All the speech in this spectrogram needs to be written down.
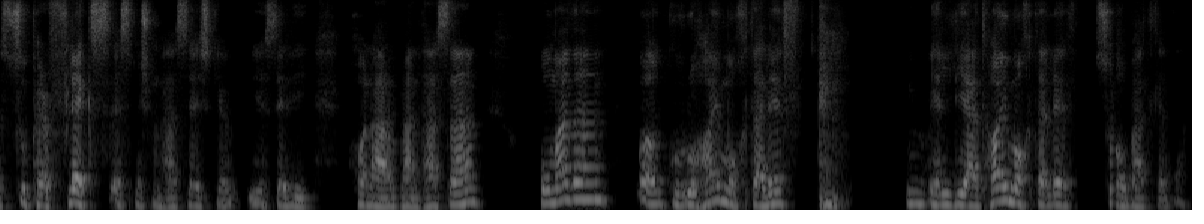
سوپرفلکس اسمشون هستش که یه سری هنرمند هستن اومدن با گروه های مختلف ملیت های مختلف صحبت کردن.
